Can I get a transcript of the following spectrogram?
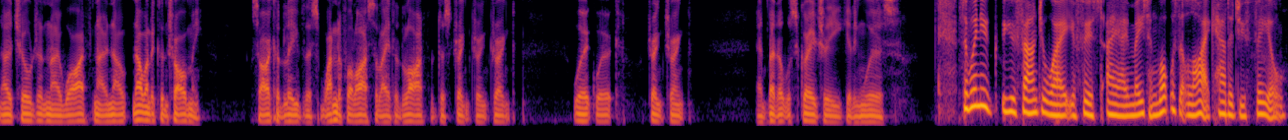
no children, no wife, no no no one to control me. So I could leave this wonderful isolated life of just drink, drink, drink, work, work, drink, drink. And but it was gradually getting worse. So, when you, you found your way at your first AA meeting, what was it like? How did you feel?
